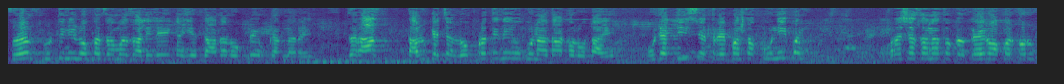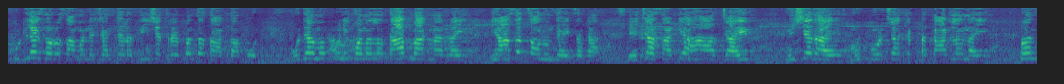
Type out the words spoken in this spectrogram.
स्वयंस्फूर्तीने लोक जमा झालेले आहे का? हे दादा लोक प्रेम करणार आहे. जर आज तालुक्याच्या लोकप्रतिनिधी गुन्हा दाखल होत आहे उद्या तीनशे त्रेपन्नचा कोणी पण प्रशासनाचा गैरवापर करून कुठल्याही सर्वसामान्य जनतेला तीनशे त्रेपन्नचा दाग दाखवून उद्या मग कोणी कोणाला दाद मागणार नाही हे असंच चालून द्यायचं का? याच्यासाठी हा जाहीर निषेध आहे. मूक मोर्चा काढला नाही. पण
